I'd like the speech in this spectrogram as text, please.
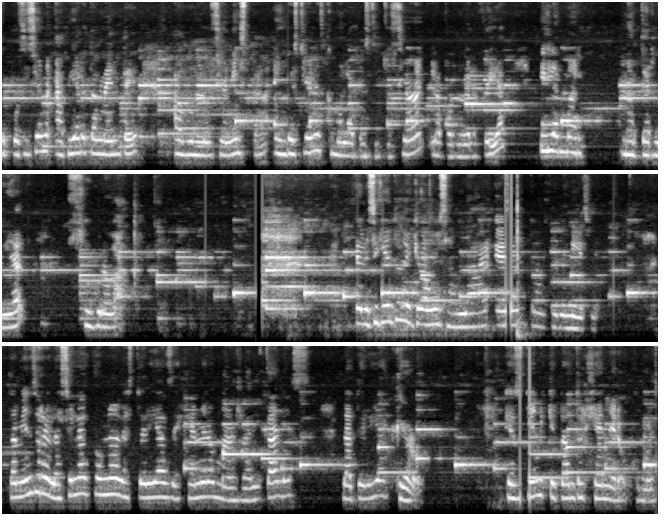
se posiciona abiertamente evolucionista en cuestiones como la prostitución, la pornografía y la maternidad subrogada. El siguiente de que vamos a hablar es el transfeminismo. También se relaciona con una de las teorías de género más radicales, la teoría Queer, que sostiene que tanto el género como el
